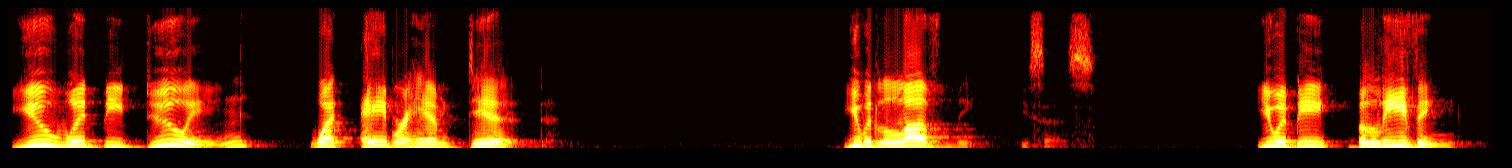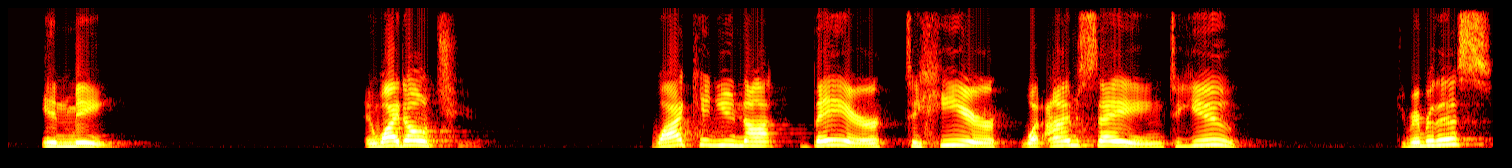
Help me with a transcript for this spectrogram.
you would be doing what Abraham did. You would love me, he says. You would be believing in me. And why don't you? Why can you not bear to hear what I'm saying to you? Do you remember this?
